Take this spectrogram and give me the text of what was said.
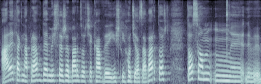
ale tak naprawdę myślę, że bardzo ciekawy, jeśli chodzi o zawartość. To są, mm, y,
